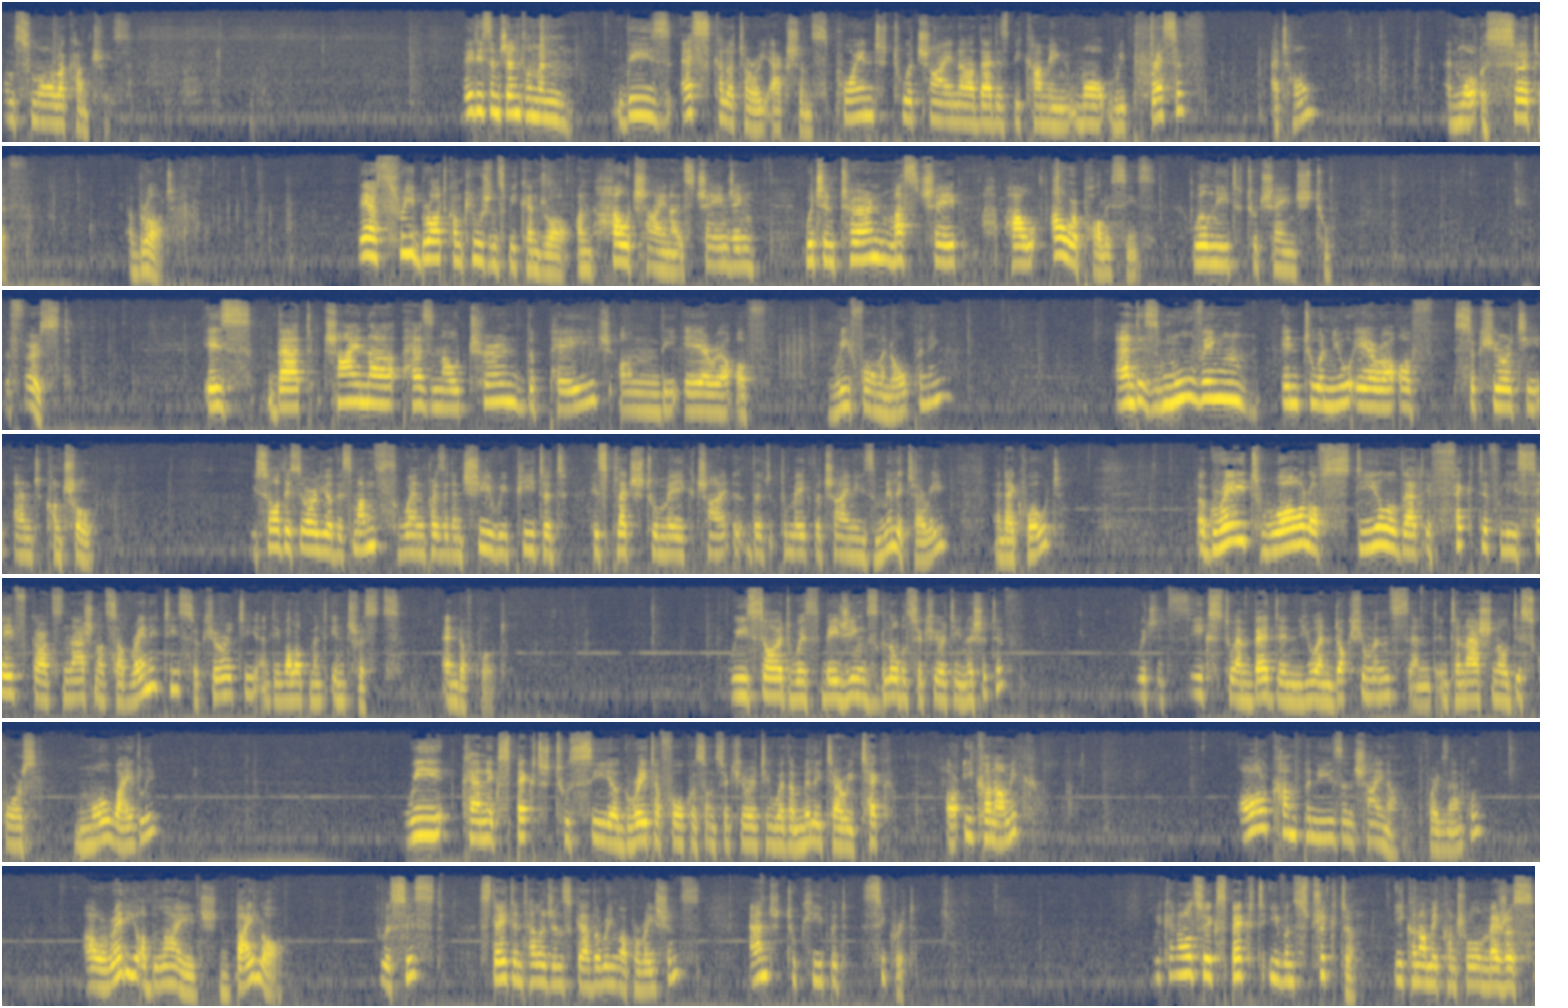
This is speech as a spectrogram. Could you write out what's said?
from smaller countries. Ladies and gentlemen, these escalatory actions point to a China that is becoming more repressive at home and more assertive abroad. There are three broad conclusions we can draw on how China is changing, which in turn must shape how our policies will need to change too. The first is that China has now turned the page on the area of reform and opening and is moving into a new era of security and control. We saw this earlier this month when President Xi repeated his pledge to make, the, to make the Chinese military, and I quote, a great wall of steel that effectively safeguards national sovereignty, security, and development interests. End of quote. We saw it with Beijing's Global Security Initiative, which it seeks to embed in UN documents and international discourse more widely. We can expect to see a greater focus on security, whether military, tech, or economic all companies in China, for example, are already obliged by law to assist state intelligence gathering operations and to keep it secret. We can also expect even stricter economic control measures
